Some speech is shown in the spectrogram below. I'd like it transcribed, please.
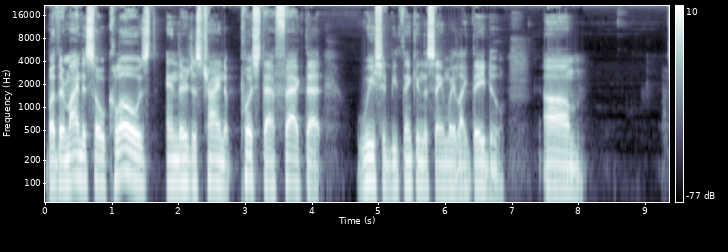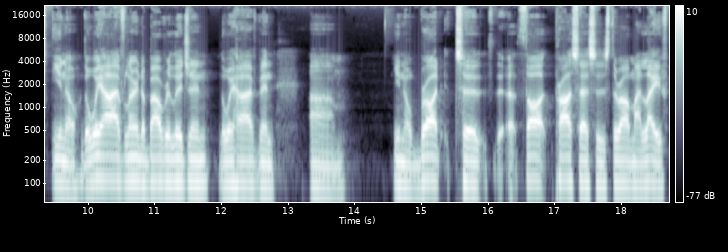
but their mind is so closed and they're just trying to push that fact that we should be thinking the same way like they do. Um, you know, the way how I've learned about religion, the way how I've been um, you know, brought to uh, thought processes throughout my life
